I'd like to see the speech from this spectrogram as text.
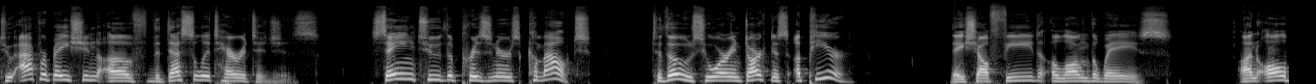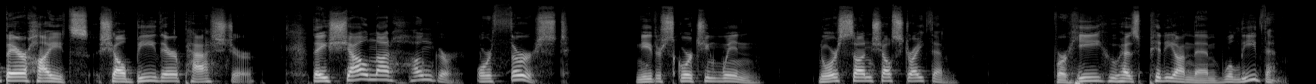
to approbation of the desolate heritages saying to the prisoners, Come out, to those who are in darkness, appear. They shall feed along the ways. On all bare heights shall be their pasture. They shall not hunger or thirst, neither scorching wind nor sun shall strike them. For he who has pity on them will lead them,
